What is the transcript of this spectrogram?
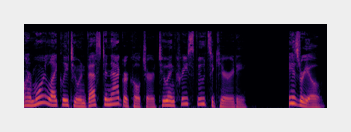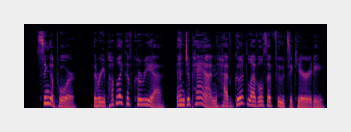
are more likely to invest in agriculture to increase food security. Israel, Singapore, the Republic of Korea, and Japan have good levels of food security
